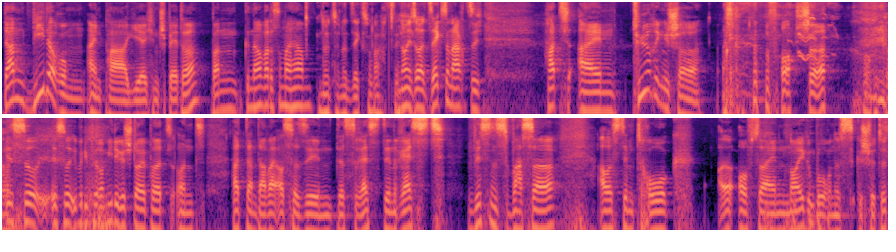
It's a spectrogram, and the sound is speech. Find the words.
dann wiederum ein paar Jährchen später, wann genau war das nochmal, Herr? 1986. 1986 hat ein thüringischer Forscher ist, so, ist so über die Pyramide gestolpert und hat dann dabei aus Versehen das Rest, den Rest Wissenswasser aus dem Trog äh, auf sein Neugeborenes geschüttet.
